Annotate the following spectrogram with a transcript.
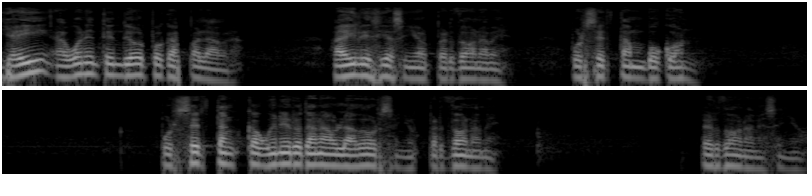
Y ahí, a buen entendedor, pocas palabras. Ahí le decía, Señor, perdóname por ser tan bocón, por ser tan cagüinero, tan hablador, Señor, perdóname. Perdóname, Señor.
